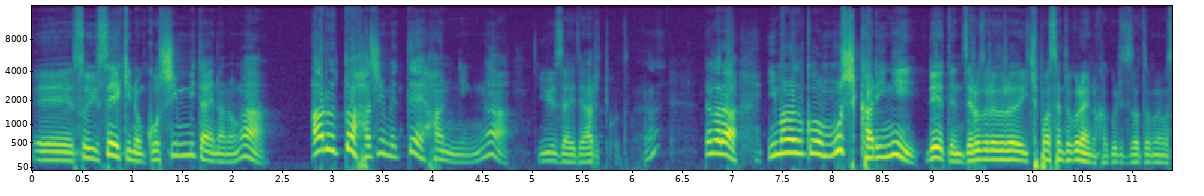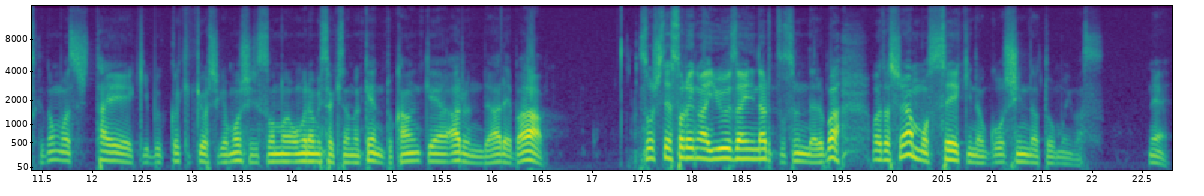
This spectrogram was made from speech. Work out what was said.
えー、そういう正規の誤審みたいなのがあると初めて犯人が有罪であるってことだよね。だから、今のところ、もし仮に0.0001%ぐらいの確率だと思いますけども、体液、物価教師がもしその小倉美咲さんの件と関係あるんであれば、そしてそれが有罪になるとするんであれば、私はもう正規の誤審だと思います。ね。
